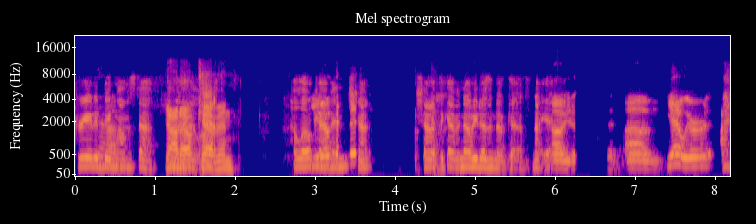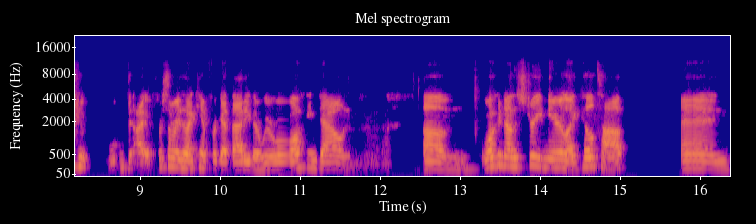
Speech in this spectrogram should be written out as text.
created Big Mama Stef. Shout out God. Kevin. Hello, You Kevin. Kevin? Shout, shout out to Kevin. No, he doesn't know Kev. Not yet. Oh, you just, um, yeah, we were. I, I, for some reason, I can't forget that either. We were walking down, um, walking down the street near like Hilltop, and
